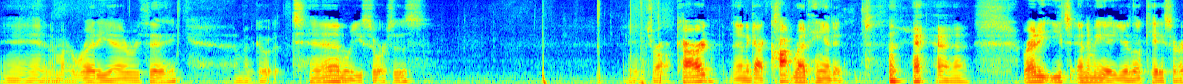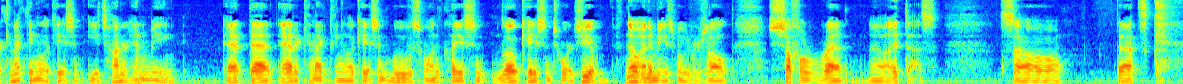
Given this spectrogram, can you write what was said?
And I'm going to ready everything. I'm going to go to 10 resources. And draw a card. And I got caught red handed. ready each enemy at your location or connecting location. Each hunter enemy at that at a connecting location moves one location, location towards you. If no enemies move result, shuffle red. No, it does. So that's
